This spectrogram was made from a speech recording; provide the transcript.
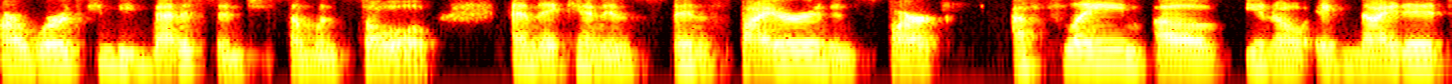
Our words can be medicine to someone's soul and they can ins- inspire and spark a flame of, you know, ignited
